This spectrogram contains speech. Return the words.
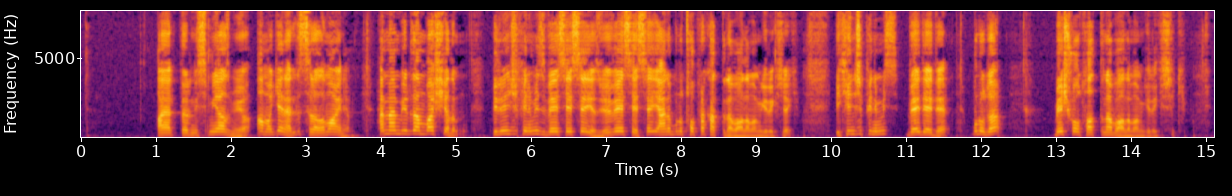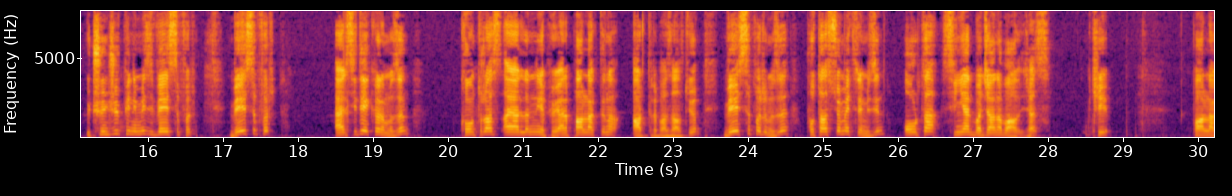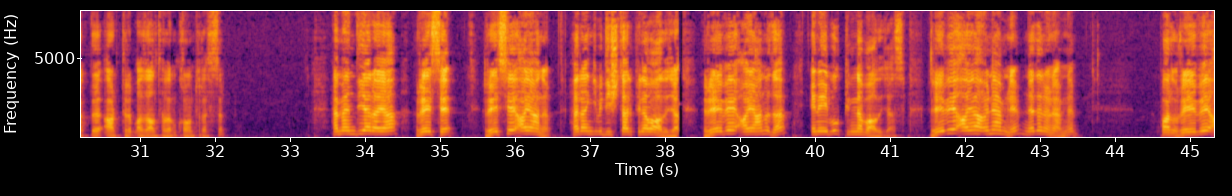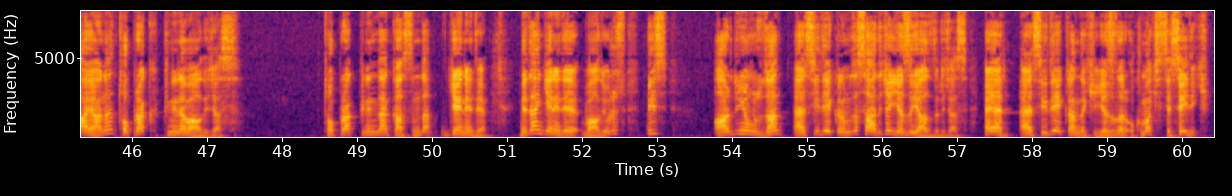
ayakların ismi yazmıyor ama genelde sıralama aynı. Hemen birden başlayalım. Birinci pinimiz VSS yazıyor. VSS yani bunu toprak hattına bağlamam gerekecek. İkinci pinimiz VDD. Bunu da 5 volt hattına bağlamam gerekecek. Üçüncü pinimiz V0. V0 LCD ekranımızın kontrast ayarlarını yapıyor. Yani parlaklığını arttırıp azaltıyor. V0'ımızı potasyometremizin orta sinyal bacağına bağlayacağız. Ki parlaklığı arttırıp azaltalım kontrastı. Hemen diğer ayağı RS. RS ayağını herhangi bir dijital pine bağlayacağız. RV ayağını da Enable pinine bağlayacağız. RV ayağı önemli. Neden önemli? Pardon RV ayağını toprak pinine bağlayacağız. Toprak pininden kastım da GND. Neden GND'ye bağlıyoruz? Biz Arduino'muzdan LCD ekranımıza sadece yazı yazdıracağız. Eğer LCD ekrandaki yazıları okumak isteseydik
